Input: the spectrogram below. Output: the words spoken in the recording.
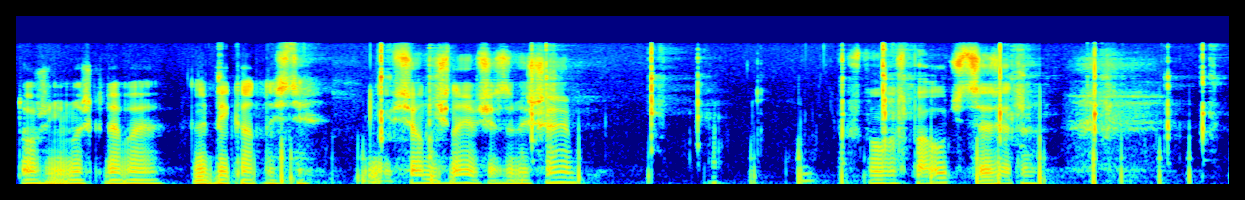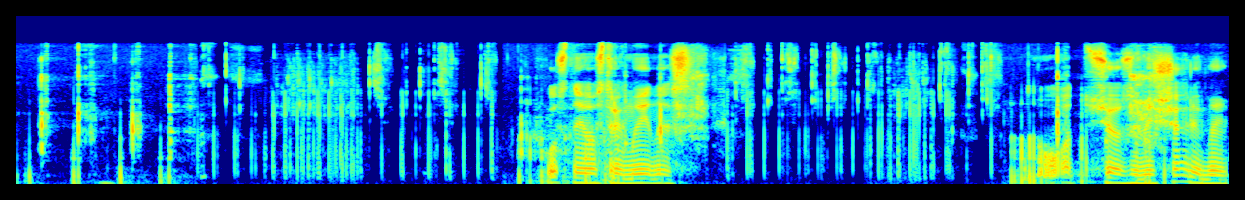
тоже немножко добавим для пикантности. И все, начинаем, сейчас замешаем. Что у нас получится из этого. Вкусный острый майонез. Ну вот, все замешали мы.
